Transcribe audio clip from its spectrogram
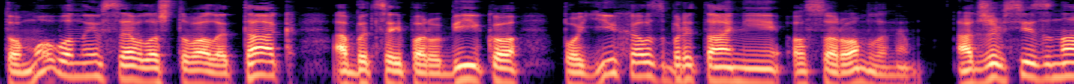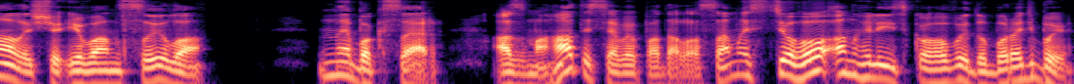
тому вони все влаштували так, аби цей парубійко поїхав з Британії осоромленим. Адже всі знали, що Іван Сила не боксер, а змагатися випадало саме з цього англійського виду боротьби.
